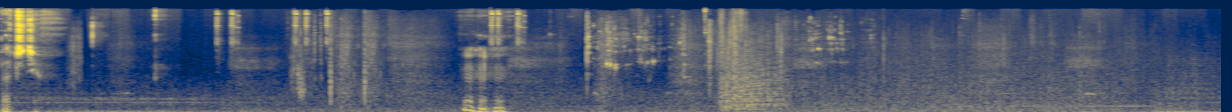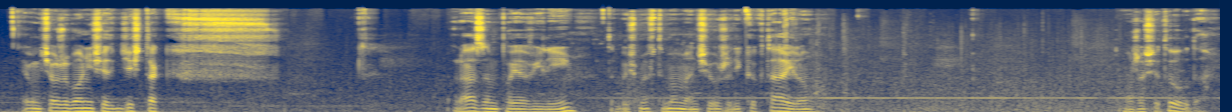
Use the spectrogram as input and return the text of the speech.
Patrzcie. Ja bym chciał, żeby oni się gdzieś tak razem pojawili, to byśmy w tym momencie użyli koktajlu. Może się to uda.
